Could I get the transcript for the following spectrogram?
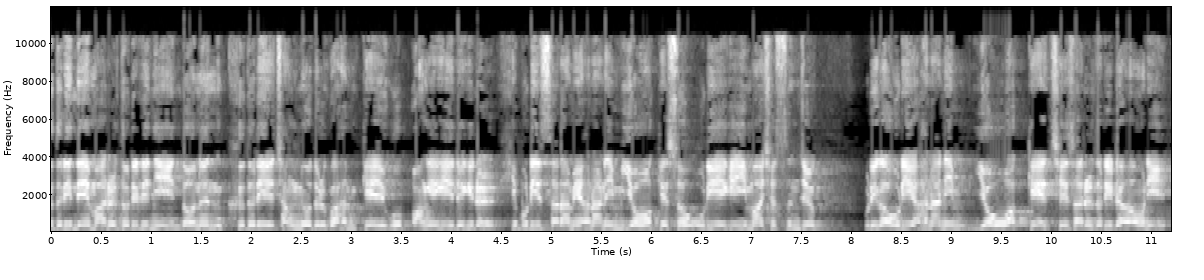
그들이 내 말을 들으리니 너는 그들이 장로들과 함께 애굽 왕에게 이르기를 히브리 사람의 하나님 여호와께서 우리에게 임하셨은즉 우리가 우리 하나님 여호와께 제사를 드리려 하오니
